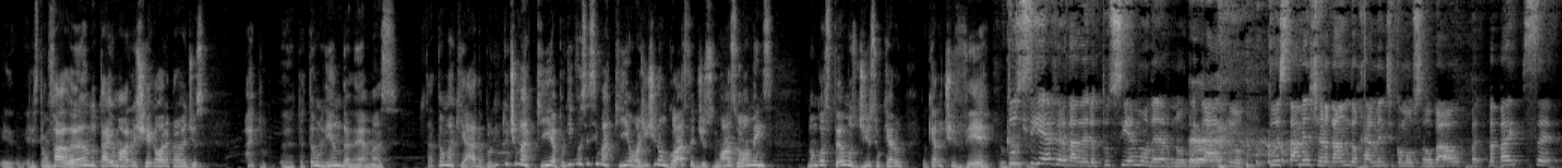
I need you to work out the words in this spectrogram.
Eles estão falando, tá? E uma hora ele chega, olha pra ela e diz: Ai, eh, tu é tão linda, né? Mas tu tá tão maquiada, por que, que tu te maquia? Por que, que vocês se maquiam? A gente não gosta disso, nós homens não gostamos disso, eu quero, eu quero te ver. Eu Tu quero te- é verdadeiro, tu sí é moderno, obrigado. Tu está me enxergando realmente como sou. Vai, vai, vai ser.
